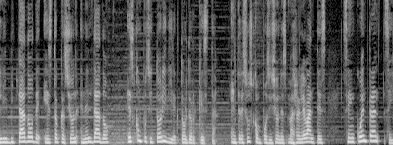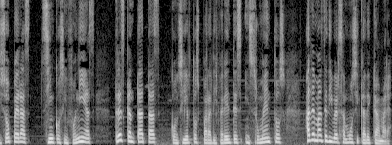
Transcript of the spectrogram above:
El invitado de esta ocasión en el dado es compositor y director de orquesta. Entre sus composiciones más relevantes se encuentran seis óperas, cinco sinfonías, tres cantatas, conciertos para diferentes instrumentos, además de diversa música de cámara.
